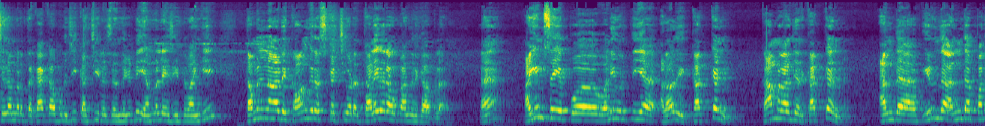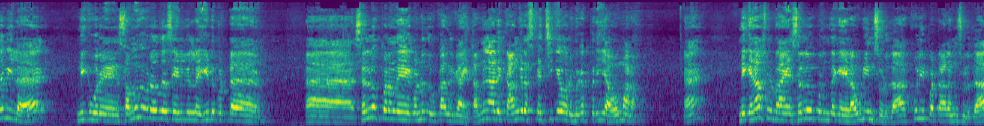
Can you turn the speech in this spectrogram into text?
சிதம்பரத்தை காக்கா பிடிச்சி கட்சியில் சேர்ந்துக்கிட்டு எம்எல்ஏ சீட்டு வாங்கி தமிழ்நாடு காங்கிரஸ் கட்சியோட தலைவராக உட்காந்துருக்காப்புல அகிம்சையை போ- வலியுறுத்திய அதாவது கக்கன் காமராஜர் கக்கன் அந்த இருந்த அந்த பதவியில் இன்னைக்கு ஒரு சமூக விரோத செயல்களில் ஈடுபட்ட செல்வ பிறந்தையை கொண்டு வந்து உட்காந்துருக்காங்க தமிழ்நாடு காங்கிரஸ் கட்சிக்கே ஒரு மிகப்பெரிய அவமானம். ஆஹ்? இன்னைக்கு என்ன சொல்கிறாங்க செல்வ பிறந்தகை ரவுடின்னு சொல்லுதா? கூலி பட்டாளம்னு சொல்லுதா?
